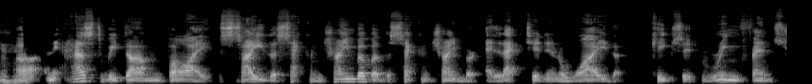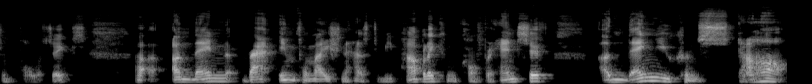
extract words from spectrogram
Mm-hmm. Uh, and it has to be done by, say, the second chamber, but the second chamber elected in a way that keeps it ring fenced from politics. Uh, and then that information has to be public and comprehensive. And then you can start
